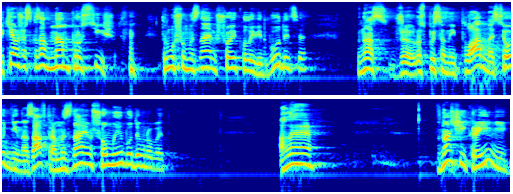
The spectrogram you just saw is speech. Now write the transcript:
як я вже сказав, нам простіше. Тому що ми знаємо, що і коли відбудеться. У нас вже розписаний план на сьогодні, на завтра. Ми знаємо, що ми будемо робити. Але в нашій країні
